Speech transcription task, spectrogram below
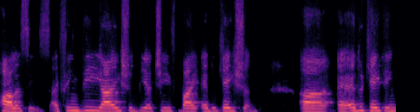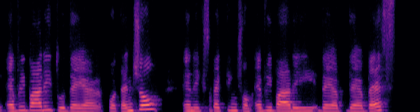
policies. I think DEI should be achieved by education, uh, educating everybody to their potential and expecting from everybody their, their best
